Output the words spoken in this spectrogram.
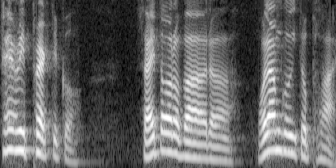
very practical. So I thought about uh, what I'm going to apply.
